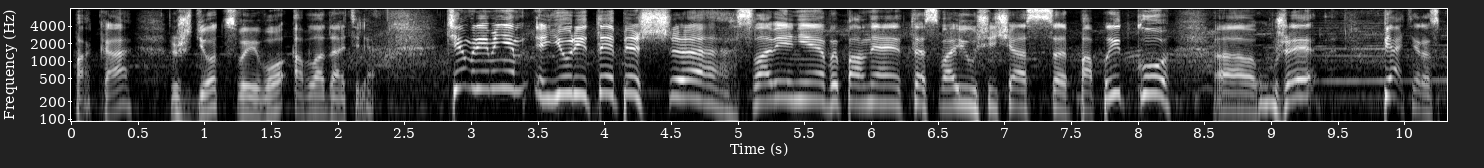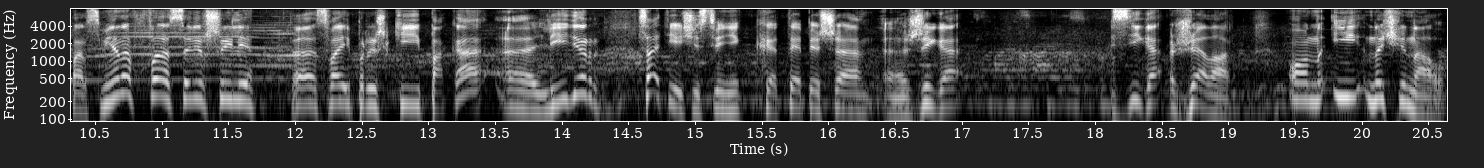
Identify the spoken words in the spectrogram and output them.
пока ждет своего обладателя. Тем временем Юрий Тепеш, э, Словения выполняет свою сейчас попытку. Э, Уже пятеро спортсменов э, совершили свои прыжки. Пока э, лидер, соотечественник Тепеша Жига Зига Желар. Он и начинал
